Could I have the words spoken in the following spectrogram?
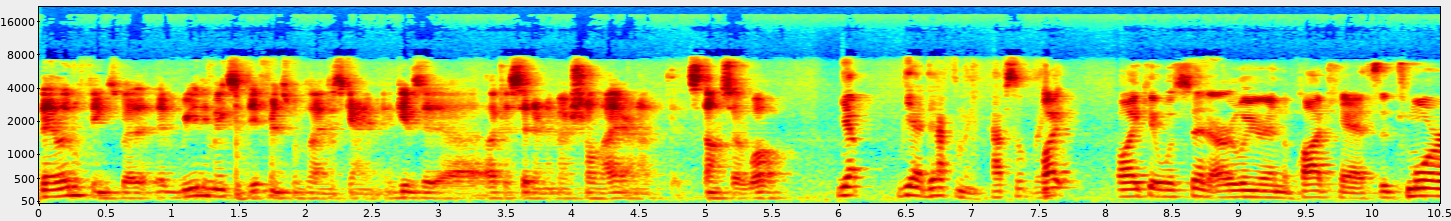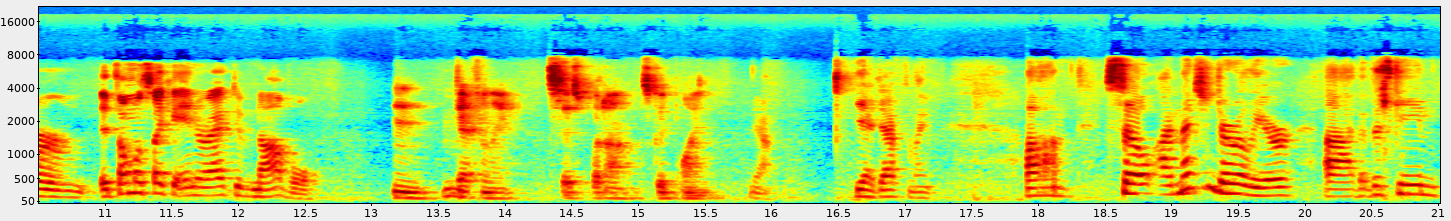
they're little things, but it really makes a difference when playing this game. It gives it, uh, like I said, an emotional layer, and it's done so well. yep, yeah, definitely, absolutely. Like like it was said earlier in the podcast, it's more it's almost like an interactive novel. Mm, Definitely, it's so spot on. It's a good point. Yeah, Yeah, definitely. Um, so I mentioned earlier uh, that this game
